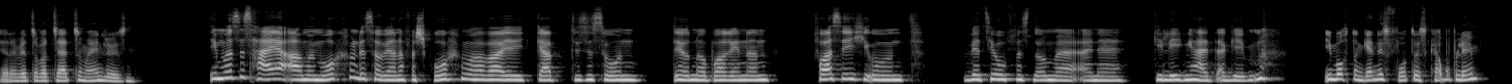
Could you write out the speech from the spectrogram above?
ja, dann wird es aber Zeit zum Einlösen. Ich muss es heuer auch mal machen, das habe ich einer versprochen, aber ich glaube, die Saison, die hat noch ein paar Rennen vor sich und wird sich hoffentlich noch mal eine Gelegenheit ergeben. Ich mache dann gerne das Foto, ist kein Problem.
